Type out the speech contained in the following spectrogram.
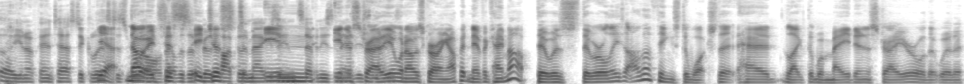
uh, you know, fantastic list yeah, as no, well. it's that just was a really just popular magazine in in, the seventies in Australia when I was growing up, it never came up. There was there were all these other things to watch that had like that were made in Australia or that were the,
